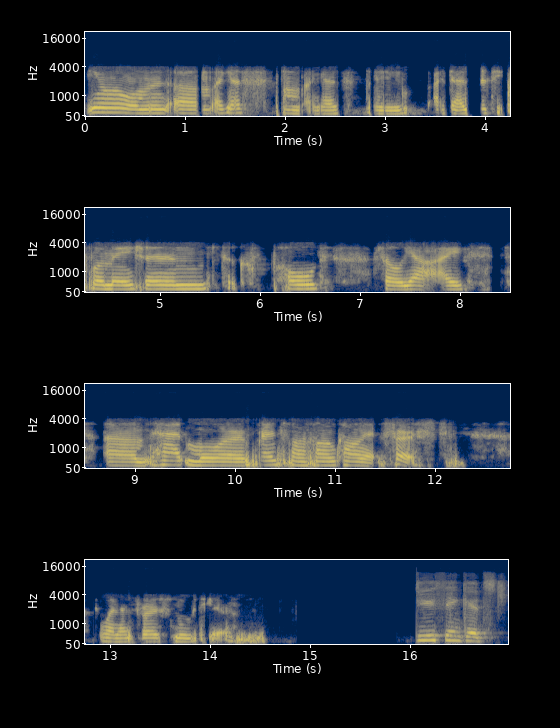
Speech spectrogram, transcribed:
因为我们呃、um,，I guess um, I guess the identity formation took hold. So yeah, I um, had more friends from Hong Kong at first when I first moved here. Do you think it's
